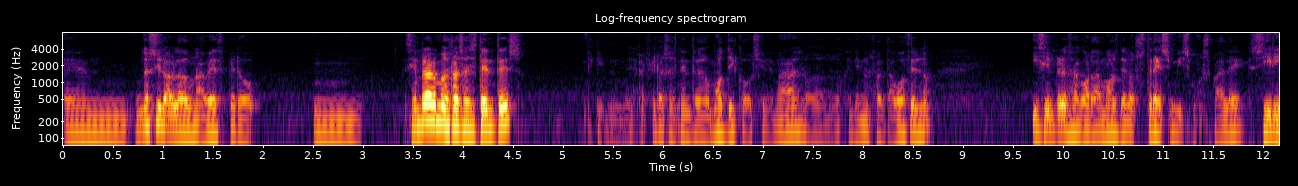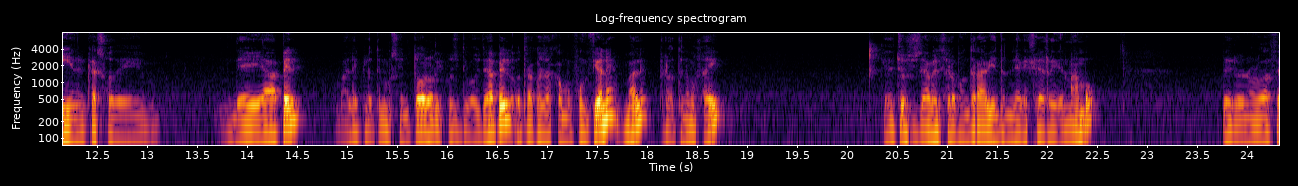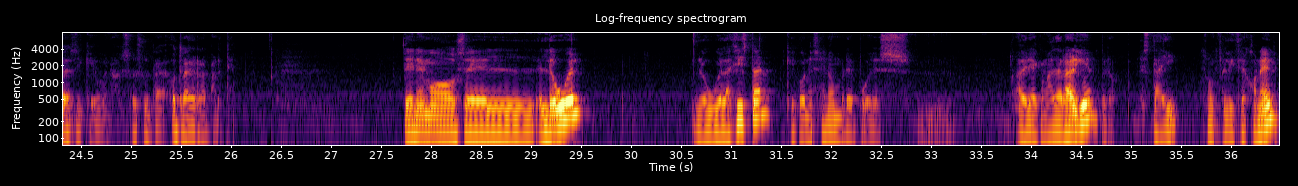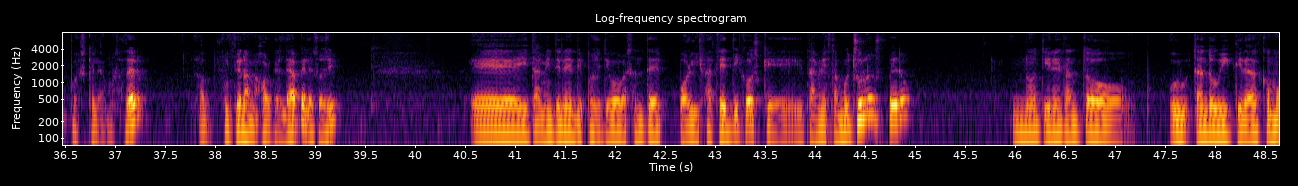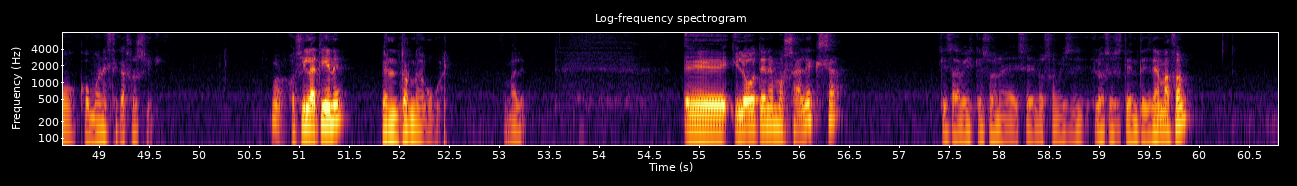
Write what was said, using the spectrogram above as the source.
Em, no sé si lo he hablado una vez, pero mm, siempre hablamos de los asistentes, me refiero a asistentes domóticos y demás, los, que tienen los altavoces, ¿no? Y siempre nos acordamos de los tres mismos, ¿vale? Siri en el caso de, de Apple, ¿vale? Que lo tenemos en todos los dispositivos de Apple. Otra cosa es cómo funcione, ¿vale? Pero lo tenemos ahí. Que de hecho, si Apple se lo montara bien, tendría que ser el del mambo. Pero no lo hace, así que bueno, eso es otra, guerra aparte. Tenemos el, de Google, el Google Assistant, que con ese nombre pues habría que matar a alguien, pero está ahí, son felices con él, pues ¿qué le vamos a hacer? Funciona mejor que el de Apple, eso sí. Eh, y también tienen dispositivos bastante polifacéticos que también están muy chulos, pero no tiene tanto, tanto ubiquidad como, como en este caso Siri. Bueno, o sí la tiene, pero en entorno de Google. ¿Vale? Eh, y luego tenemos Alexa, que sabéis que son los, los asistentes de Amazon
